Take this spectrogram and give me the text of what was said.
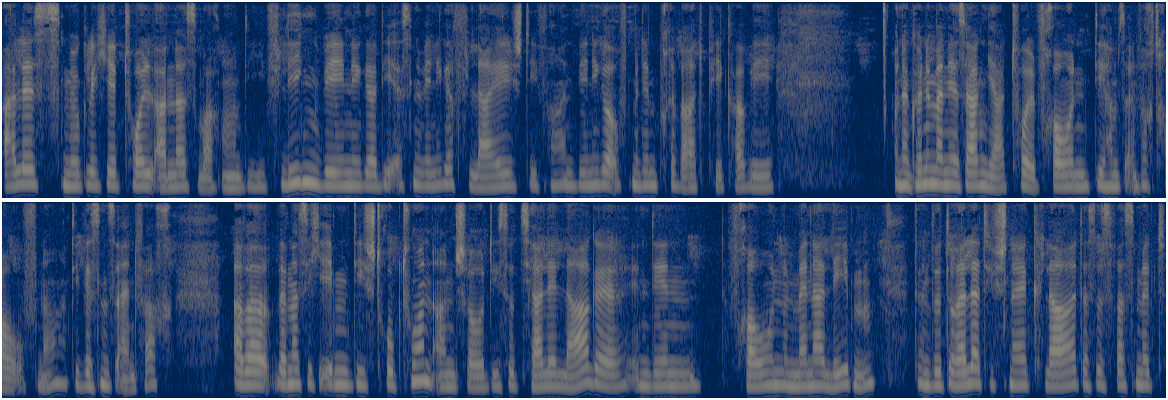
alles Mögliche toll anders machen. Die fliegen weniger, die essen weniger Fleisch, die fahren weniger oft mit dem Privat-Pkw. Und dann könnte man ja sagen, ja toll, Frauen, die haben es einfach drauf, ne? die wissen es einfach. Aber wenn man sich eben die Strukturen anschaut, die soziale Lage, in denen Frauen und Männer leben, dann wird relativ schnell klar, dass es was mit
